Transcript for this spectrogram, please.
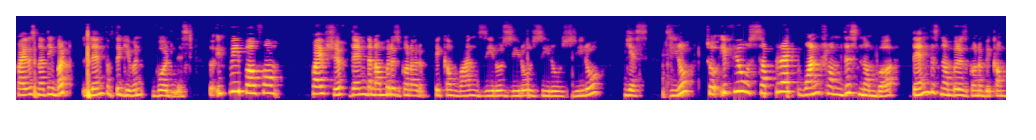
5 is nothing but length of the given word list. So if we perform 5 shift then the number is going to become 1 0 0 0 0. Yes 0. So if you subtract 1 from this number then this number is going to become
